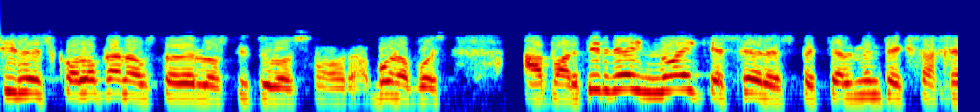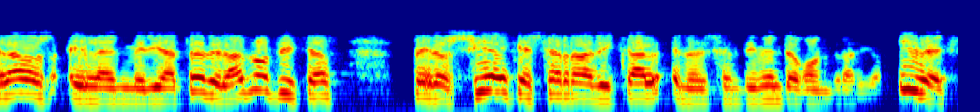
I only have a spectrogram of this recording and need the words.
si les colocan a ustedes los títulos ahora. Bueno, pues a partir de ahí no hay que ser especialmente exagerados en la inmediatez de las noticias, pero sí hay que ser radical en el sentimiento contrario. IBEX,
